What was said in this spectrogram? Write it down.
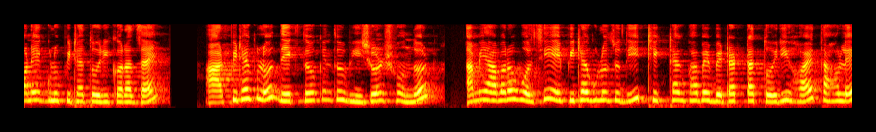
অনেকগুলো পিঠা তৈরি করা যায়। আর পিঠাগুলো দেখতেও কিন্তু ভীষণ সুন্দর। আমি আবারও বলছি, এই পিঠাগুলো যদি ঠিকঠাকভাবে বেটারটা তৈরি হয়, তাহলে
